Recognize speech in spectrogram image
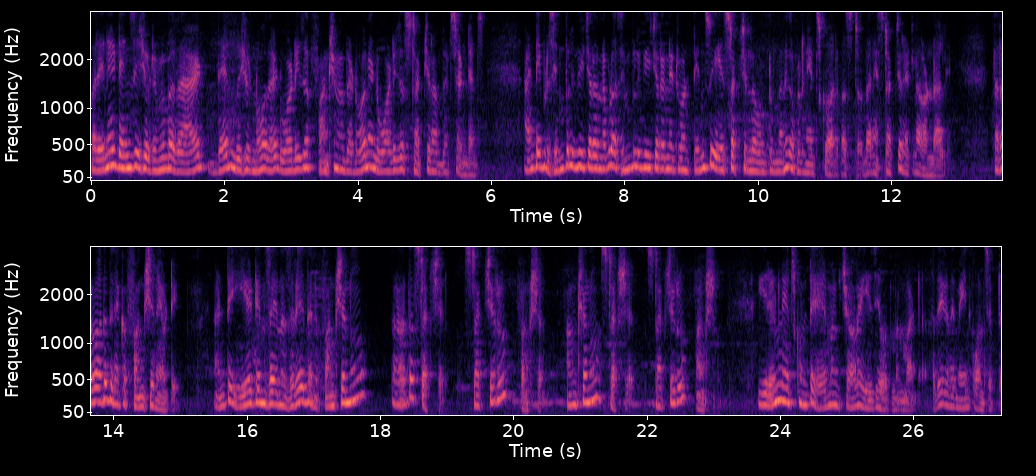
For any tense you should remember that then we should know that what is a function of that one and what is a structure of that sentence అంటే ఇప్పుడు సింపుల్ ఫ్యూచర్ అన్నప్పుడు ఆ సింపుల్ ఫ్యూచర్ అనేటువంటి టెన్స్ ఏ స్ట్రక్చర్లో ఉంటుందనేది ఒకటి నేర్చుకోవాలి ఫస్ట్ దాని స్ట్రక్చర్ ఎట్లా ఉండాలి? తర్వాత దాని యొక్క ఫంక్షన్ ఏమిటి? అంటే ఏ టెన్స్ అయినా సరే దాని ఫంక్షను తర్వాత structure structure function function structure structure function ఈ రెండు నేర్చుకుంటే మనకు చాలా ఈజీ అవుతుంది అనమాట అదే కదా main concept.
